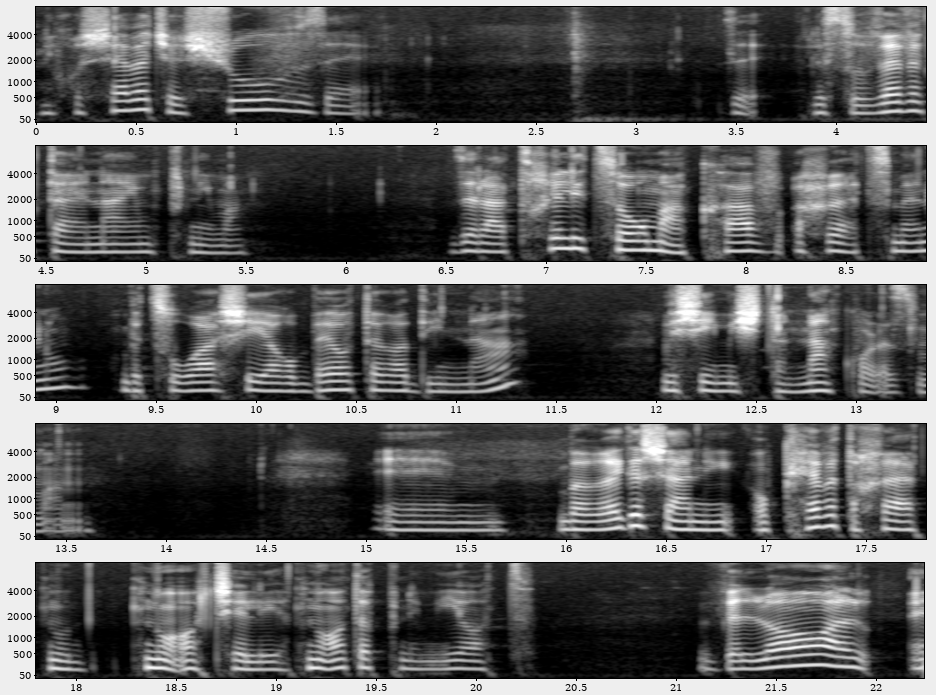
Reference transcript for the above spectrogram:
אני חושבת ששוב זה, זה לסובב את העיניים פנימה. זה להתחיל ליצור מעקב אחרי עצמנו בצורה שהיא הרבה יותר עדינה ושהיא משתנה כל הזמן. אמ, ברגע שאני עוקבת אחרי התנועות שלי, התנועות הפנימיות, ולא על, אה,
